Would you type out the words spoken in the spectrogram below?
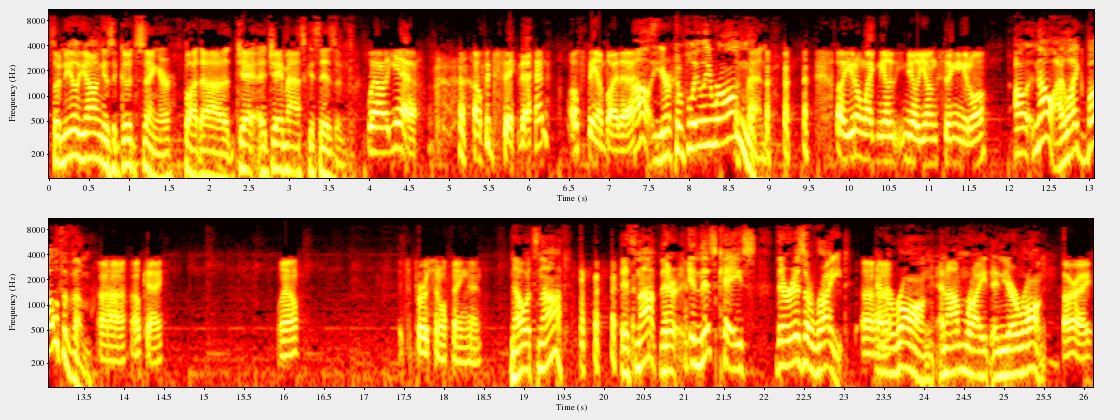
So Neil Young is a good singer, but uh, Jay, uh, Jay Mascis isn't. Well, yeah, I would say that. I'll stand by that. Oh, you're completely wrong then. oh, you don't like Neil Neil Young singing at all? oh no, I like both of them. Uh huh. Okay. Well, it's a personal thing then. No, it's not. it's not. There in this case, there is a right Uh-huh. and a wrong, and I'm right and you're wrong. All right.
